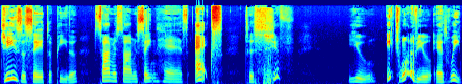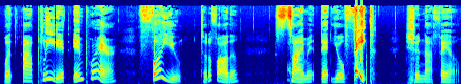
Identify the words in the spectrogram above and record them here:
Jesus said to Peter, Simon, Simon, Satan has asked to shift you, each one of you, as weak, but I pleaded in prayer for you to the Father, Simon, that your faith should not fail.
